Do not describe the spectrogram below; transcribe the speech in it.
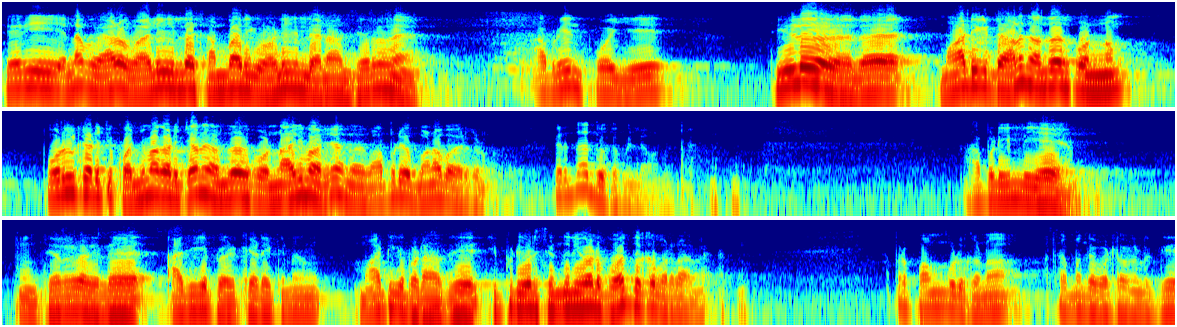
சரி என்ன வேறு வழி இல்லை சம்பாதிக்க வழி இல்லை நான் தேடுறேன் அப்படின்னு போய் திருடுறதில் மாட்டிக்கிட்டாலும் சந்தோஷம் பண்ணணும் பொருள் கிடச்சி கொஞ்சமாக கிடைச்சாலும் சந்தோஷம் பண்ணணும் அது மாதிரி அப்படியே மனபாக இருக்கணும். இருந்தால் துக்கம் இல்லை அவனுக்கு. அப்படி இல்லையே. ம், அதிக பேர் கிடைக்கணும். மாட்டிக்கப்படாது. இப்படி ஒரு சிந்தனையோடு போக துக்கப்படுறாங்க. அப்புறம் பங்கு கொடுக்கணும். சம்மந்தப்பட்டவங்களுக்கு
